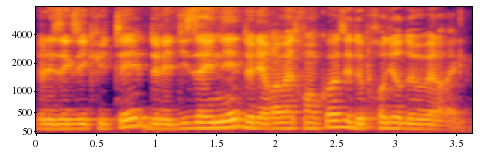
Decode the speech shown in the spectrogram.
de les exécuter, de les designer, de les remettre en cause et de produire de nouvelles règles.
